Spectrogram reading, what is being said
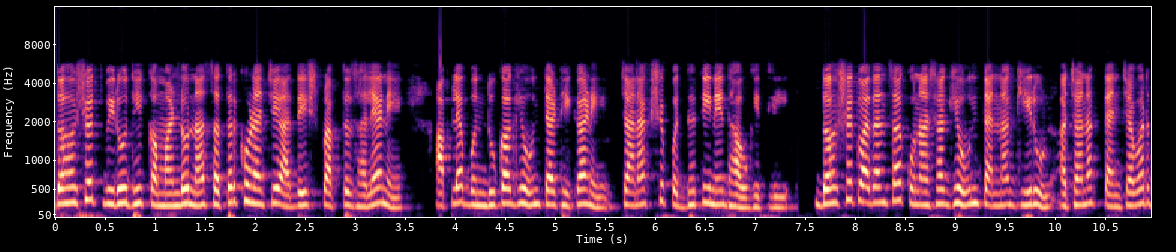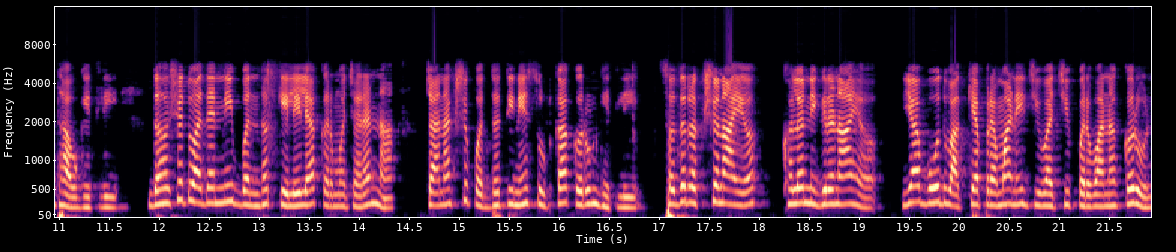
दहशतविरोधी कमांडोंना कमांडोना सतर्क होण्याचे आदेश प्राप्त झाल्याने आपल्या बंदुका घेऊन त्या ठिकाणी चाणाक्ष पद्धतीने धाव घेतली. दहशतवाद्यांचा कुणाशा घेऊन त्यांना घेरून अचानक त्यांच्यावर धाव घेतली. दहशतवाद्यांनी बंधक केलेल्या कर्मचाऱ्यांना चाणाक्ष पद्धतीने सुटका करून घेतली. सदरक्षणाय खलनिग्रणाय या बोध वाक्याप्रमाणे जीवाची पर्वा करून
